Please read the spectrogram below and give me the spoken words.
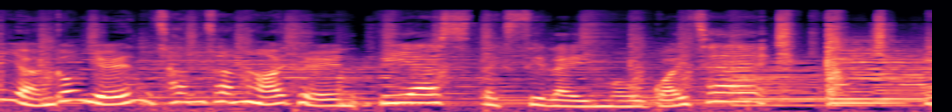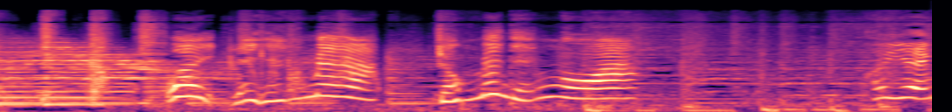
洋公园亲亲海豚，B S 迪士尼无轨车。喂，你影咩啊？做咩影我啊？佢影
